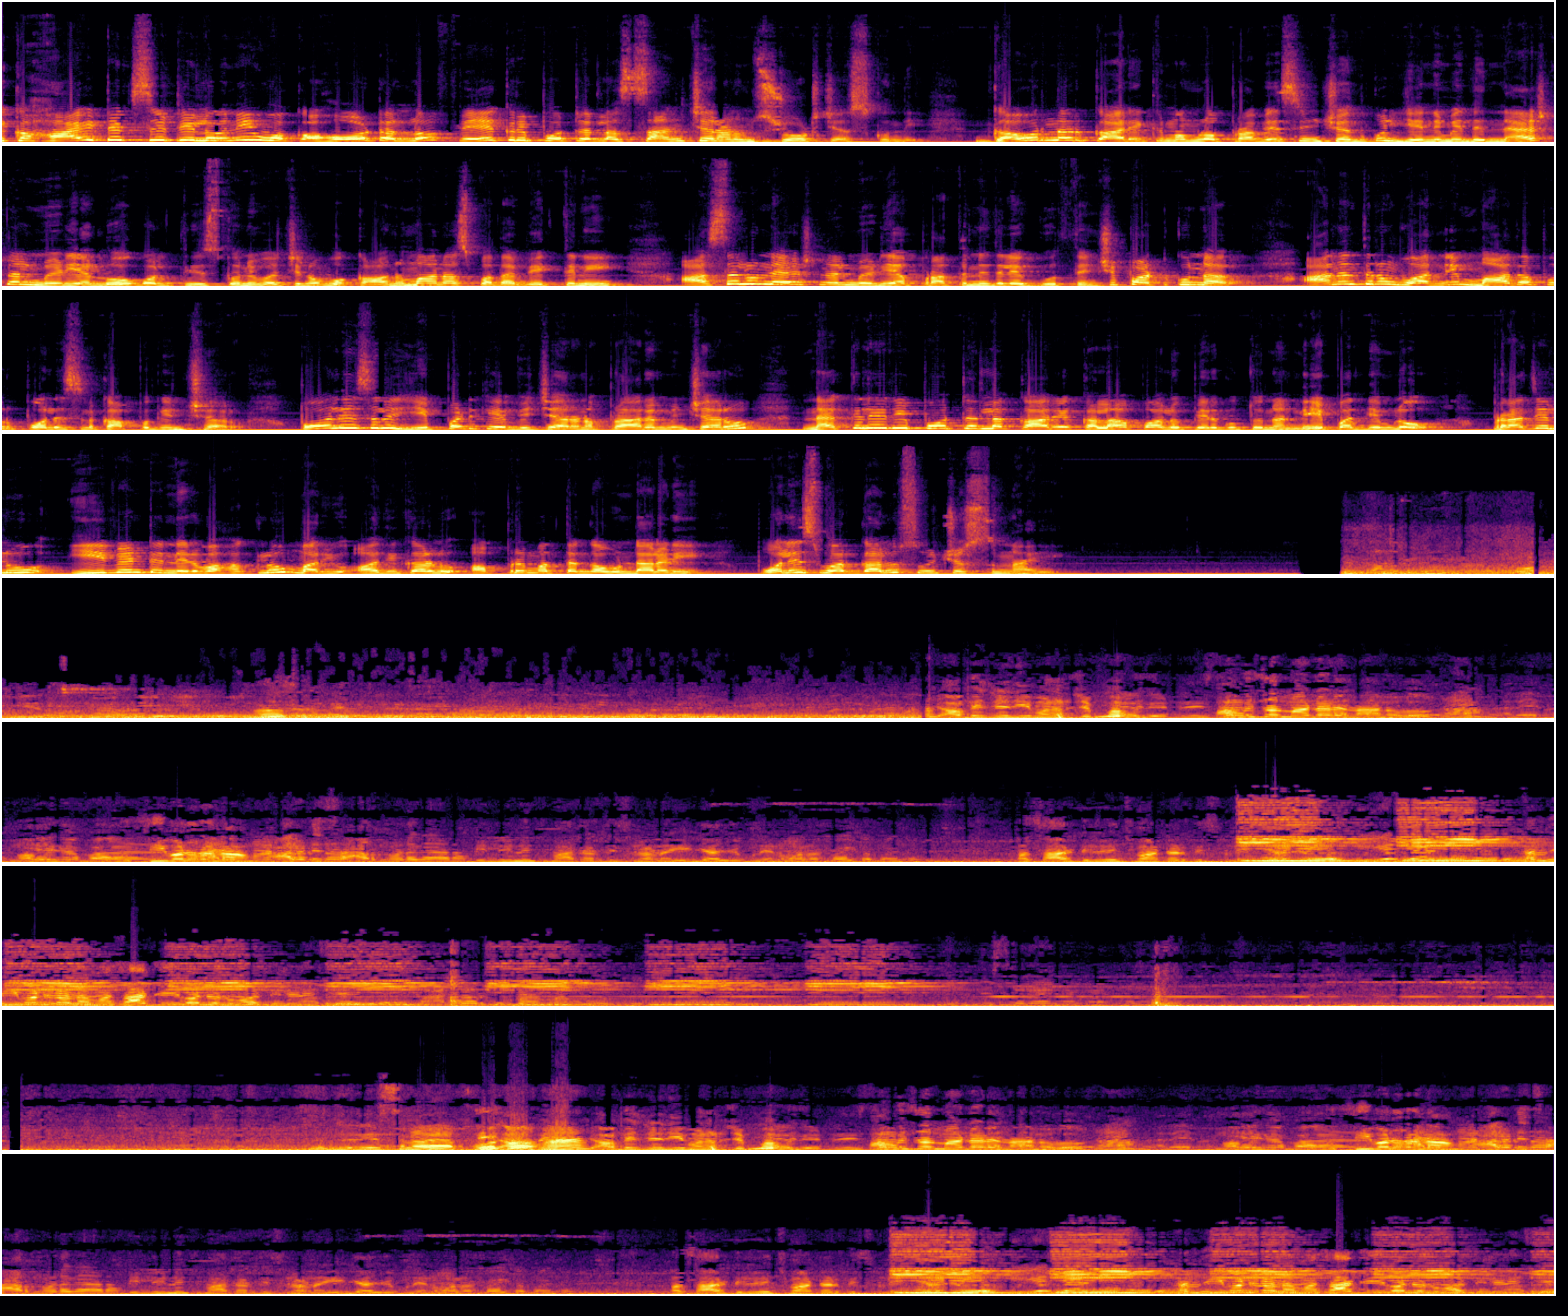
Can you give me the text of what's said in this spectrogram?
ఇక హైటెక్ సిటీలోని ఒక హోటల్లో ఫేక్ రిపోర్టర్ల సంచలనం చోటు చేసుకుంది. గవర్నర్ కార్యక్రమంలో ప్రవేశించేందుకు ఎనిమిది నేషనల్ మీడియా లోగోలు తీసుకొని వచ్చిన ఒక అనుమానాస్పద వ్యక్తిని అసలు నేషనల్ మీడియా ప్రతినిధులే గుర్తించి పట్టుకున్నారు. అనంతరం వారిని మాదాపూర్ పోలీసులకు అప్పగించారు. పోలీసులు ఇప్పటికే విచారణ ప్రారంభించారు. నకిలీ రిపోర్టర్ల కార్యకలాపాలు పెరుగుతున్న నేపథ్యంలో ప్రజలు ఈవెంట్ నిర్వాహకులు మరియు అధికారులు అప్రమత్తంగా ఉండాలని పోలీస్ వర్గాలు సూచిస్తున్నాయి. ఆఫీస్ నుంచి చెప్పు. ఆఫీసర్ మాట్లాడా నాను. ఢిల్లీ నుంచి మాట్లాడిపిస్తున్నా ఏం చేయాలి చెప్పు నేను మన మా సార్ ఢిల్లీ నుంచి మాట్లాడిపిస్తున్నా ఏం చేయాలి? నన్ను తీయమంటున్నా మా సార్ ఢిల్లీ నుంచి. ఎందుకు తీస్తున్నావు ఫోటో? ఆఫీస్- ఆఫీస్ నుంచి తీయమన్నారు. చెప్పు ఆఫీసర్ మాట్లాడా నాను ఢిల్లీ నుంచి మాట్లాడిపిస్తున్నా ఏం చేయాలి చెప్పు నేను మన మా సార్ ఢిల్లీ నుంచి మాట్లాడిపిస్తున్నా ఏం చేయాలి? నన్ను తీయమంటున్నా మా సార్ తీయమంటున్నా మా ఢిల్లీ నుంచి.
